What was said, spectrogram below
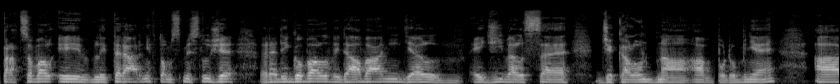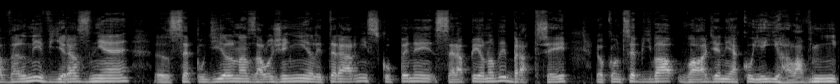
pracoval i literárně v tom smyslu, že redigoval vydávání děl A.G. Wellse, Jacka Londna a podobně a velmi výrazně se podíl na založení literární skupiny Serapionovi bratři, dokonce bývá uváděn jako její hlavní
